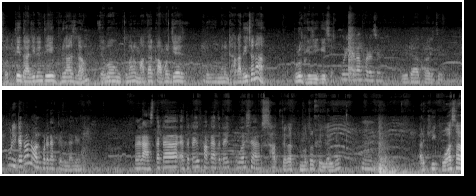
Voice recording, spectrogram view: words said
সত্যি দার্জিলিং থেকে ঘুরে আসলাম এবং তোমার মাথার কাপড় যে মানে ঢাকা দিয়েছ না পুরো ভিজে গিয়েছে। কুড়ি টাকা খরচে কুড়ি টাকা খরচ দিয়ে কুড়ি টাকা না অল্প টাকার তেল লাগে? রাস্তাটা এতটাই ফাঁকা এতটাই কুয়াশা। সাত টাকার মতো তেল লাগবে। আর কি কুয়াশা?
